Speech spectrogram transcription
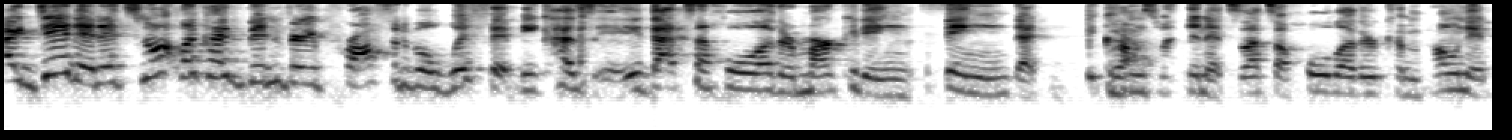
I did and it's not like i've been very profitable with it because it, that's a whole other marketing thing that comes within it so that's a whole other component.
